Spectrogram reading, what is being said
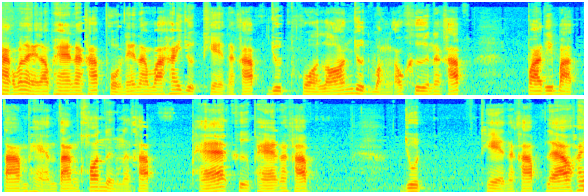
หากวันไหนเราแพ้นะครับ ผมแนะนำว่าให้หยุดเทรดนะครับ หยุดหัวร้อนหยุดหวังเอาคืนนะครับ ปฏิบัติตามแผนตามข้อหนึ่งนะครับ แพ้คือแพ้นะครับ หยุด เทรดนะครับ แล้วให้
